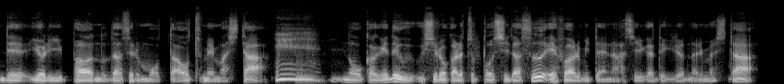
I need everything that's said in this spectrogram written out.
でよりパワーの出せるモーターを詰めました。ええのおかげでう後ろからちょっと押し出す FR みたいな走りができるようになりました。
